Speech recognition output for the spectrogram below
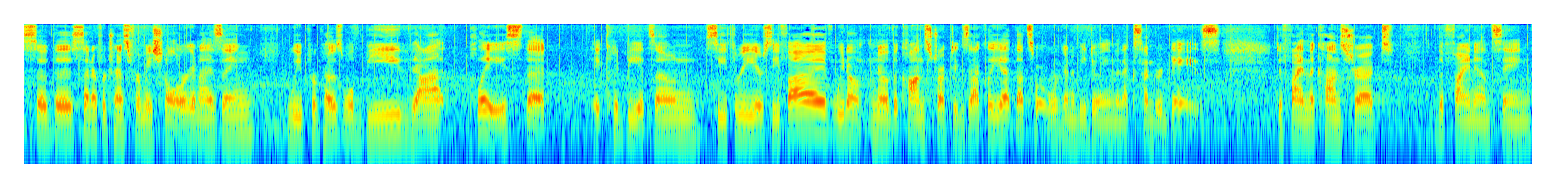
so the Center for Transformational Organizing, we propose, will be that place that It could be its own C3 or C5. We don't know the construct exactly yet. That's what we're going to be doing in the next 100 days. Define the construct, the financing,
